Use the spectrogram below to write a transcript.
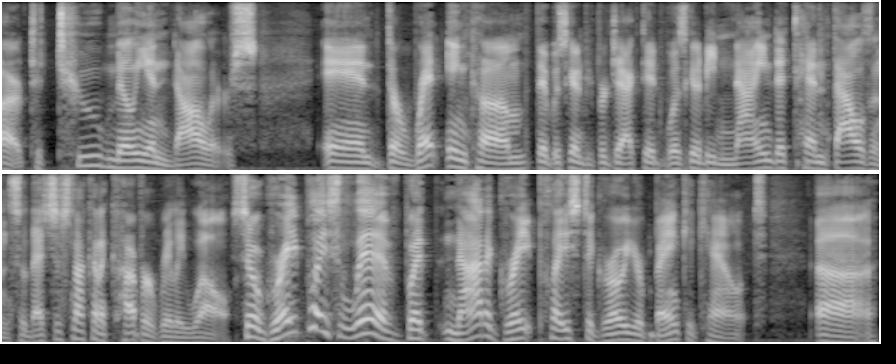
uh, to two million dollars and the rent income that was going to be projected was going to be nine to ten thousand. So that's just not going to cover really well. So great place to live, but not a great place to grow your bank account. Uh,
